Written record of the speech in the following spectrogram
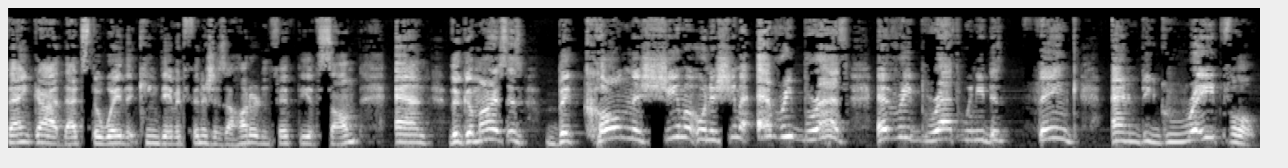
thank God. That's the way that King David finishes 150th Psalm. And the Gemara says, Bekol neshima uneshima, every breath, every breath we need to think and be grateful.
